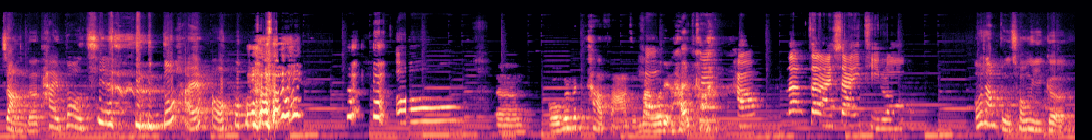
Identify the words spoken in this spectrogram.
长得太抱歉，都还好。哦，嗯，我会被踏伐，怎么办？我有点害怕。好，那再来下一题喽。我想补充一个，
